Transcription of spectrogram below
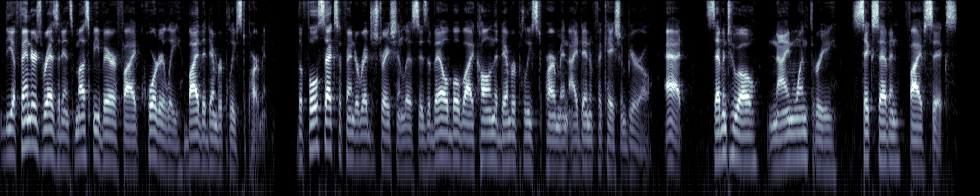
The offender's residence must be verified quarterly by the Denver Police Department. The full sex offender registration list is available by calling the Denver Police Department Identification Bureau at 720-913-6756.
